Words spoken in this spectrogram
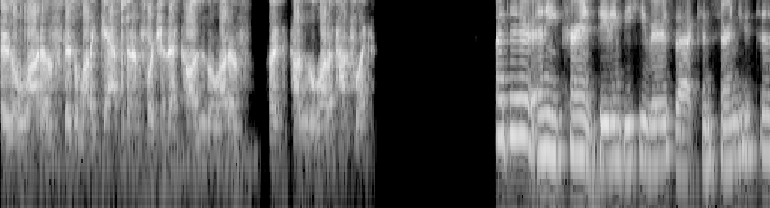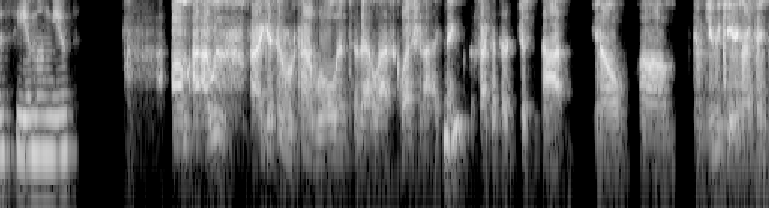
there's a lot of there's a lot of gaps, and unfortunately, that causes a lot of uh, causes a lot of conflict. Are there any current dating behaviors that concern you to see among youth? Um, I, I, was, I guess it would kind of roll into that last question. I think mm-hmm. the fact that they're just not, you know, um, communicating, I think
